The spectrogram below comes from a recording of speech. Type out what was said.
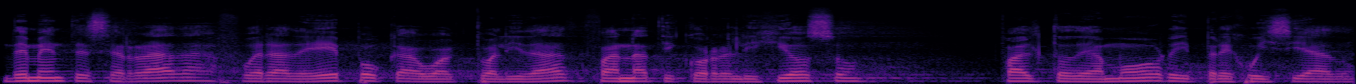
de mente cerrada, fuera de época o actualidad, fanático religioso, falto de amor y prejuiciado.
